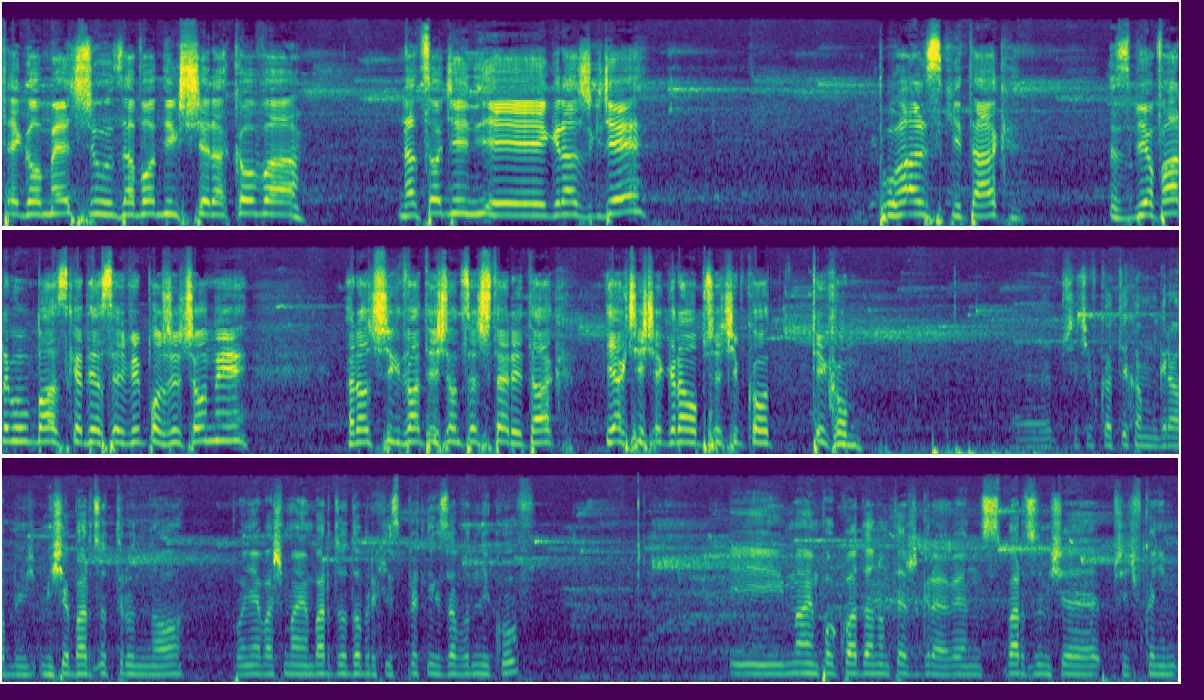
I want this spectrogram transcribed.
tego meczu. Zawodnik z Sierakowa. Na co dzień e, grasz gdzie? Puchalski, tak? Z Biofarmu Basket jesteś wypożyczony. Rocznik 2004, tak? Jak ci się grało przeciwko Tychom? E, Przeciwko Tychom grałby mi się bardzo trudno, ponieważ mają bardzo dobrych i sprytnych zawodników i mają pokładaną też grę, więc bardzo mi się przeciwko nim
